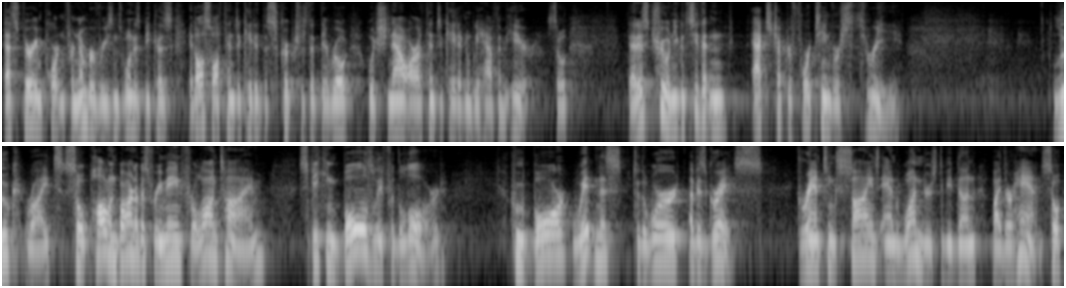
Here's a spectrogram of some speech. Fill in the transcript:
that's very important for a number of reasons. One is because it also authenticated the scriptures that they wrote, which now are authenticated and we have them here. So that is true. And you can see that in Acts chapter 14, verse 3. Luke writes So Paul and Barnabas remained for a long time speaking boldly for the Lord, who bore witness to the word of his grace, granting signs and wonders to be done by their hands. So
